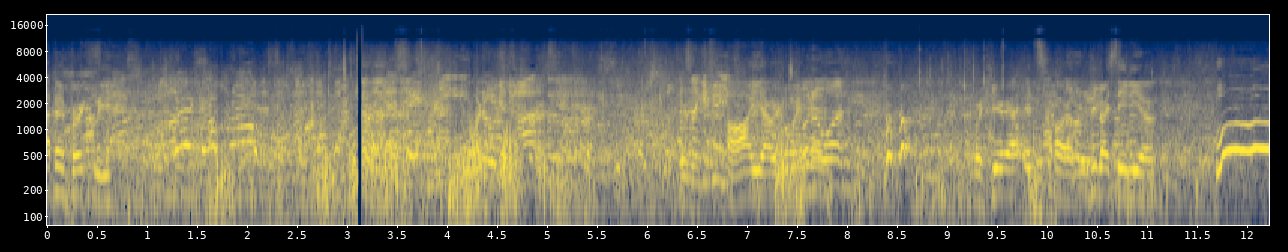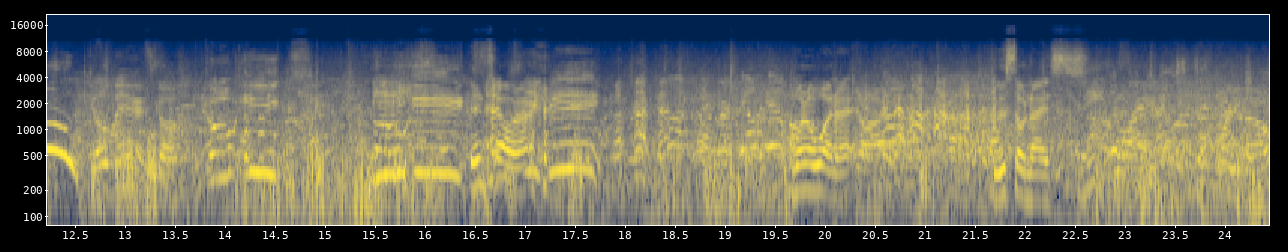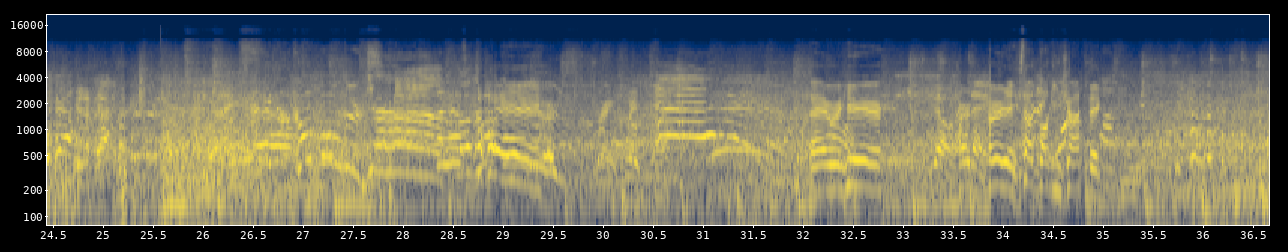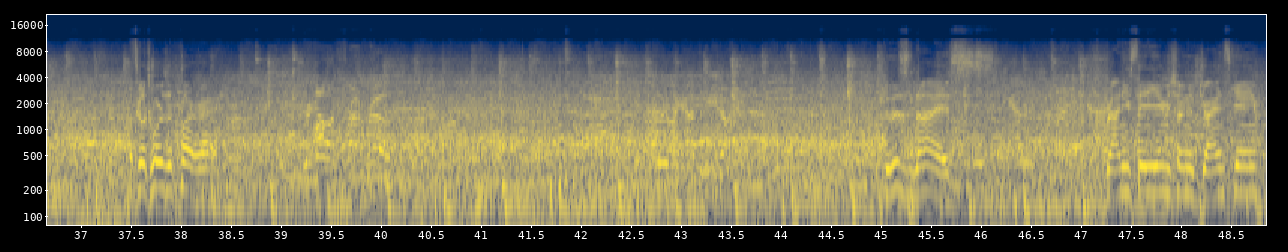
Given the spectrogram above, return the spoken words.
Happen in Berkeley. It's like Oh yeah, we're going in. 101. We're here at it's our Levi Stadium. Woo! Go Bears. Let's go. Go Eats! Go Eats! Intel, right? 101, right? Dude, this is so nice. Hey. Hey, we're here. Yo, it. Stop blocking traffic. Let's go towards the front, right? We're going front row. This is nice. Brand new stadium showing the Giants game.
